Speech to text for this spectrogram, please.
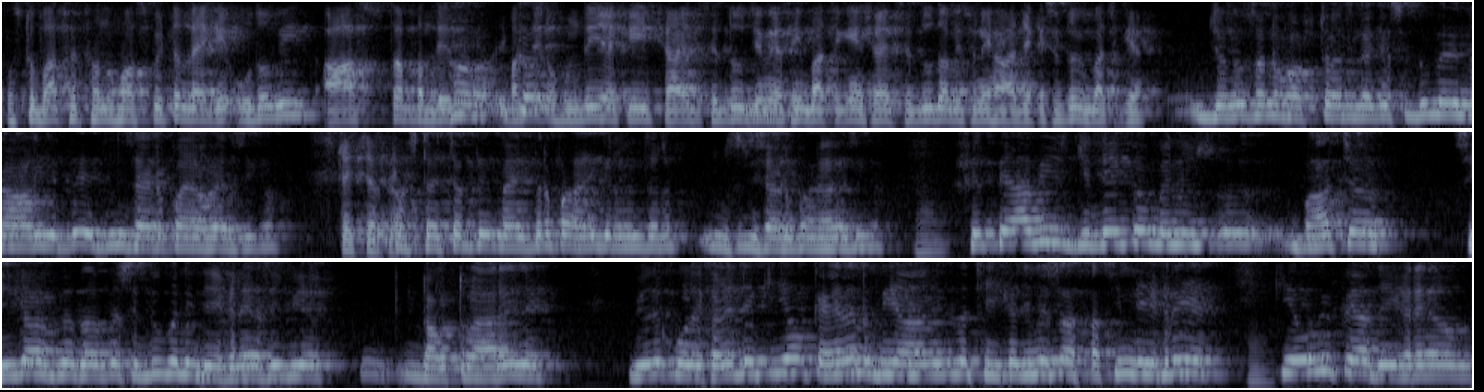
ਉਸ ਤੋਂ ਬਾਅਦ ਫਿਰ ਤੁਹਾਨੂੰ ਹਸਪੀਟਲ ਲੈ ਗਏ ਉਦੋਂ ਵੀ ਆਸ ਤਾਂ ਬੰਦੇ ਬੰਦੇ ਨੂੰ ਹੁੰਦੀ ਹੈ ਕਿ ਸ਼ਾਇਦ ਸਿੱਧੂ ਜਿਵੇਂ ਅਸੀਂ ਬਚ ਗਏ ਸ਼ਾਇਦ ਸਿੱਧੂ ਦਾ ਵੀ ਸੁਨੇਹਾ ਆ ਜਾਏ ਕਿ ਸਿੱਧੂ ਵੀ ਬਚ ਗਿਆ। ਜਦੋਂ ਸਾਨੂੰ ਹਸਪਤਾਲ 'ਚ ਲੈ ਕੇ ਸਿੱਧੂ ਮੇਰੇ ਨਾਲ ਹੀ ਇੱਧ- ਇੱਧਰਲੀ ਸਾਈਡ ਪਾਇਆ ਹੋਇਆ ਸੀਗਾ। ਸਟ੍ਰੈਚਰ ਤੇ। ਸਟ੍ਰੈਚਰ ਤੇ ਮੈਂ ਇੱਧਰ ਪਾਇਆ ਗੁਰਵਿੰਦਰ ਦੂਸਰੀ ਸਾਈਡ ਪਾਇਆ ਹੋਇਆ ਸੀਗਾ। ਫਿਰ ਪਿਆ ਵੀ ਜਿੰਨੇ ਕੁ ਮੈਨੂੰ ਬਾਅਦ ਚ ਸੀਗਾ ਵੀ ਸਿੱਧੂ ਕਨੀ ਦੇਖ ਰਿਹਾ ਸੀ ਵੀ ਯਾਰ ਡਾਕਟਰ ਆ ਰਹੇ ਨੇ ਵੀ ਉਹਦੇ ਕੋਲੇ ਖੜੇ ਨੇ ਕੀ ਉਹ ਕਹਿ ਦੇਣ ਵੀ ਹਾਂ ਇਹ ਤਾਂ ਠੀਕ ਹੈ ਜਿਵੇਂ ਅਸੀਂ ਦੇਖ ਰਹੇ ਹਾਂ। ਕਿ ਉਹ ਵੀ ਪਿਆ ਦੇਖ ਰਿਹਾ ਉਹ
